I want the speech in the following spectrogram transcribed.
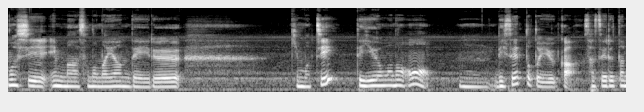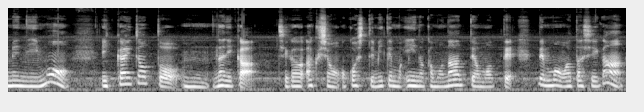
もし今その悩んでいる気持ちっていうものを、うん、リセットというかさせるためにも一回ちょっと、うん、何か違うアクションを起こしてみてもいいのかもなって思ってでも私が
